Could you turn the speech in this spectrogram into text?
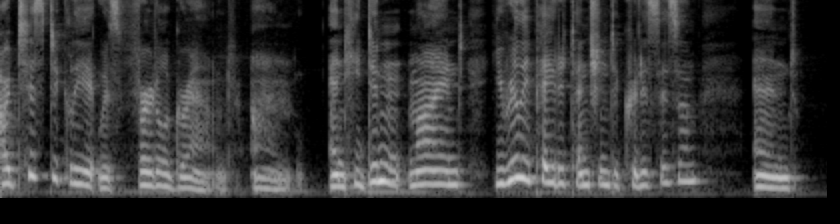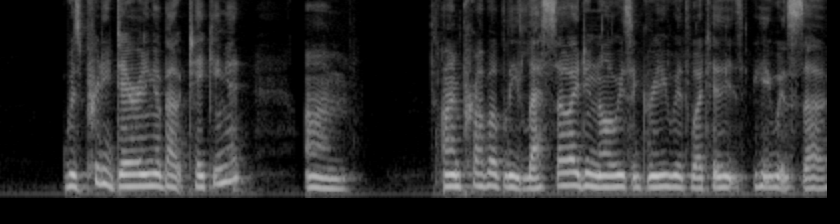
artistically, it was fertile ground. Um, and he didn't mind. He really paid attention to criticism, and was pretty daring about taking it. Um, I'm probably less so. I didn't always agree with what his, he was uh,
